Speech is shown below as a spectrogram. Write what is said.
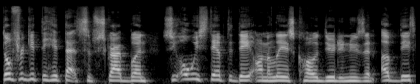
don't forget forget to hit that subscribe button so you always stay up to date on the latest Call of Duty news and updates.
